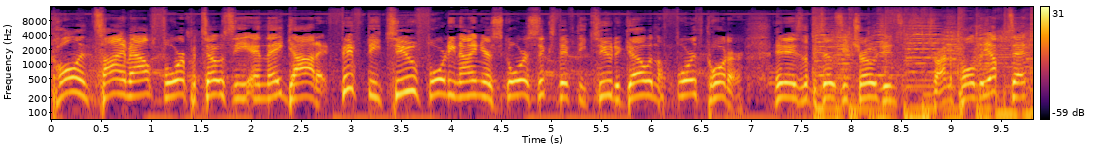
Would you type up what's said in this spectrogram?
calling timeout for Potosi, and they got it. 52 49 your score, 6.52 to go in the fourth quarter. It is the Potosi Trojans trying to pull the upset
